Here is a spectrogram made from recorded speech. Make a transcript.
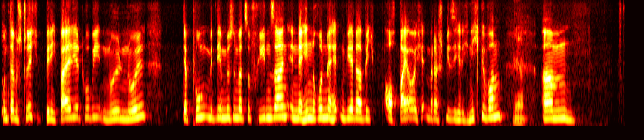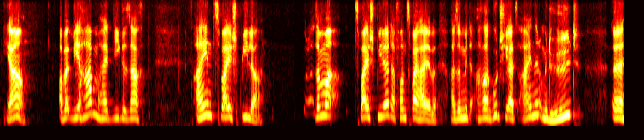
Unterm Strich bin ich bei dir, Tobi, 0-0 der Punkt, mit dem müssen wir zufrieden sein. In der Hinrunde hätten wir, da bin ich auch bei euch, hätten wir das Spiel sicherlich nicht gewonnen. Ja. Ähm, ja, aber wir haben halt, wie gesagt, ein, zwei Spieler, sagen wir mal, zwei Spieler, davon zwei halbe. Also mit Haraguchi als einen und mit Hült äh,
